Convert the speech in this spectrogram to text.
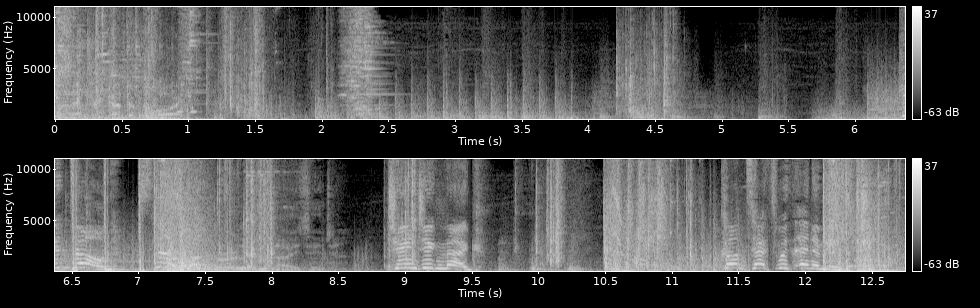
Sentry gun deployed. Get down. Sniper. Eliminated. Changing mag. Contact with enemy.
